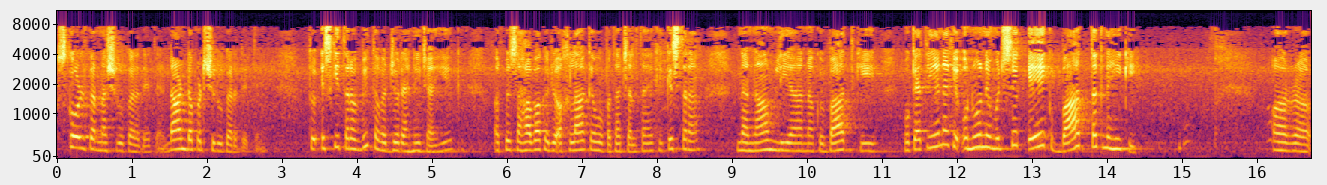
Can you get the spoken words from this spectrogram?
اسکولڈ کرنا شروع کر دیتے ہیں، ڈانٹ ڈپٹ شروع کر دیتے ہیں۔ تو اس کی طرف بھی توجہ رہنی چاہیے اور پھر صحابہ کا جو اخلاق ہے وہ پتہ چلتا ہے کہ کس طرح نہ نام لیا، نہ کوئی بات کی۔ وہ کہتی ہے نا کہ انہوں نے مجھ سے ایک بات تک نہیں کی۔ اور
